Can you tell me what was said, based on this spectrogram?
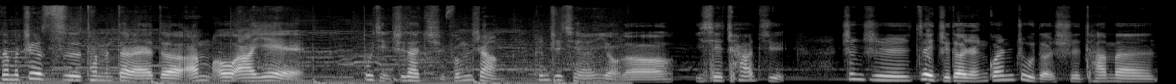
那么这次他们带来的 More，不仅是在曲风上跟之前有了一些差距。甚至最值得人关注的是他们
